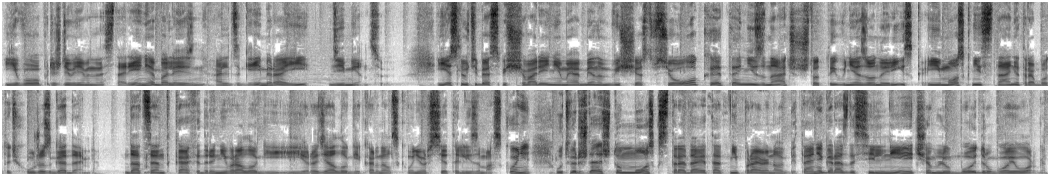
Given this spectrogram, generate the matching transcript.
его преждевременное старение, болезнь Альцгеймера и деменцию. Если у тебя с пищеварением и обменом веществ все ок, это не значит, что ты вне зоны риска, и мозг не станет работать хуже с годами. Доцент кафедры неврологии и радиологии Корнеллского университета Лиза Маскони утверждает, что мозг страдает от неправильного питания гораздо сильнее, чем любой другой орган.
